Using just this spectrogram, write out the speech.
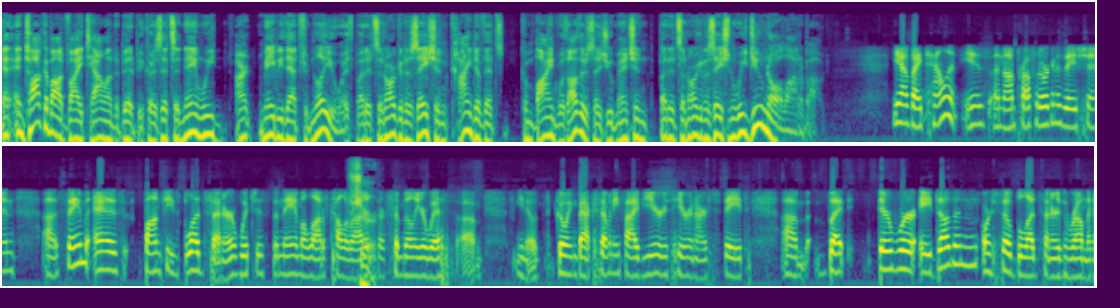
And, and talk about Vitalant a bit because it's a name we aren't maybe that familiar with, but it's an organization kind of that's combined with others, as you mentioned, but it's an organization we do know a lot about. Yeah, Vitalant is a nonprofit organization, uh, same as Bonfils Blood Center, which is the name a lot of Coloradans Sure. are familiar with. Um, you know, going back 75 years here in our state, um, but there were a dozen or so blood centers around the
